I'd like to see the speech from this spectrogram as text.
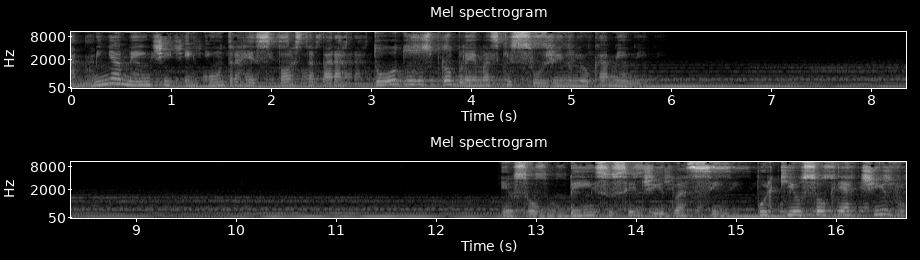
A minha mente encontra resposta para todos os problemas que surgem no meu caminho. Eu sou bem-sucedido assim, porque eu sou criativo.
